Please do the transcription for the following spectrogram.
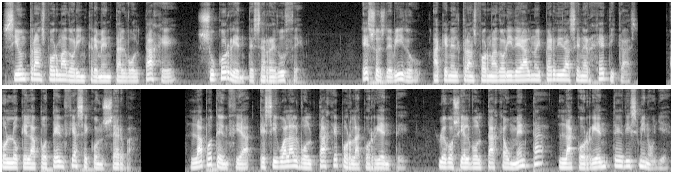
Si un transformador incrementa el voltaje, su corriente se reduce. Eso es debido a que en el transformador ideal no hay pérdidas energéticas, con lo que la potencia se conserva. La potencia es igual al voltaje por la corriente. Luego si el voltaje aumenta, la corriente disminuye.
